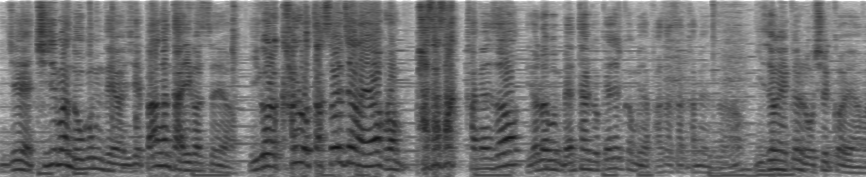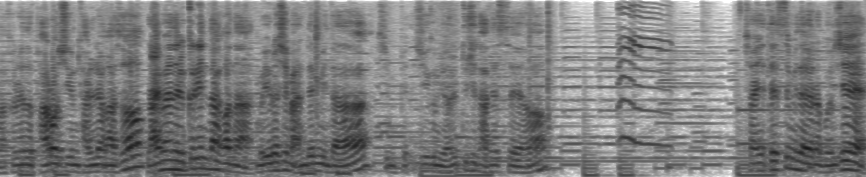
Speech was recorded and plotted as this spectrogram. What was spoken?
이제 치즈만 녹으면 돼요. 이제 빵은 다 익었어요. 이거를 칼로 딱 썰잖아요. 그럼 바사삭 하면서 여러분 멘탈도 깨질 겁니다. 바사삭 하면서. 이성의 끈을 놓칠 거예요. 아마 그래서 바로 지금 달려가서 라면을 끓인다거나 뭐 이러시면 안 됩니다. 지금, 지금 12시 다 됐어요. 자 이제 됐습니다 여러분. 이제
